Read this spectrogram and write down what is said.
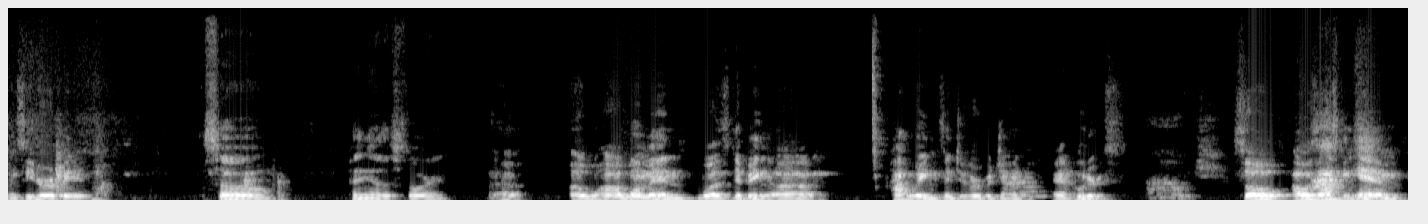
and see her opinion? So, opinion of the story. Uh, a, a woman was dipping uh, hot wings into her vagina at Hooters. Ouch. So I was asking him,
